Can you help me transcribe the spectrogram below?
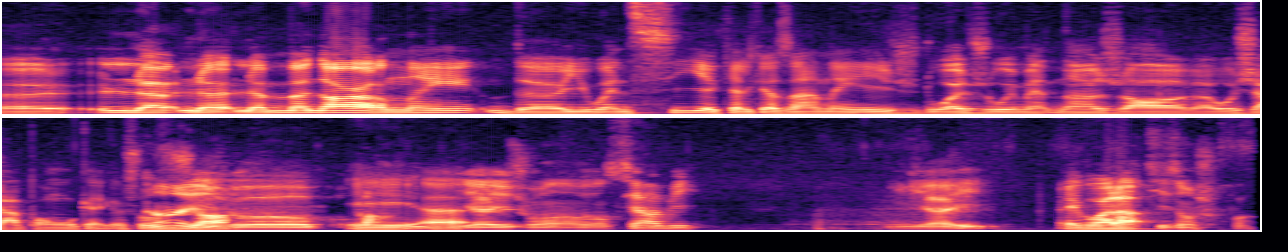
Le, meneur nain de UNC il y a quelques années, et je dois jouer maintenant genre au Japon ou quelque chose du genre. Il, joue et, il a joué en, Serbie. Il a, et voilà. Partisan, je crois.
